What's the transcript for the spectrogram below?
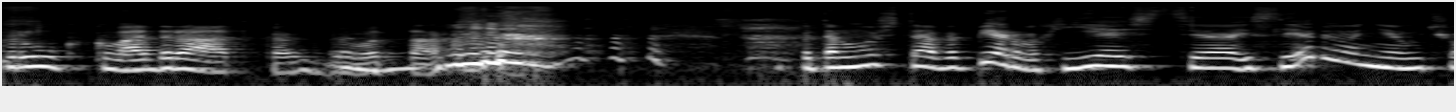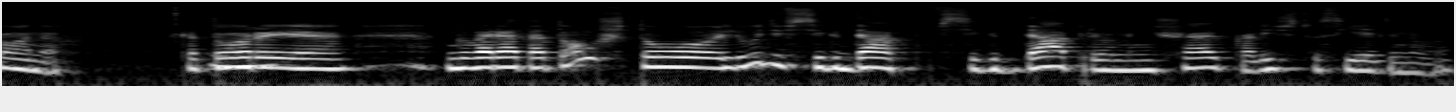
круг, квадрат, как бы вот так. Потому что, во-первых, есть э, исследования ученых, которые говорят о том, что люди всегда, всегда преуменьшают количество съеденного.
